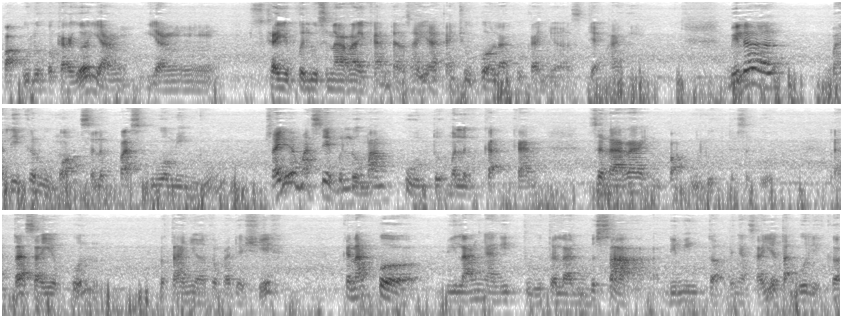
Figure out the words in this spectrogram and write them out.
40 perkara yang yang saya perlu senaraikan dan saya akan cuba lakukannya setiap hari. Bila balik ke rumah selepas dua minggu saya masih belum mampu untuk melengkapkan senarai 40 tersebut lantas saya pun bertanya kepada syekh kenapa bilangan itu terlalu besar diminta dengan saya tak boleh ke?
